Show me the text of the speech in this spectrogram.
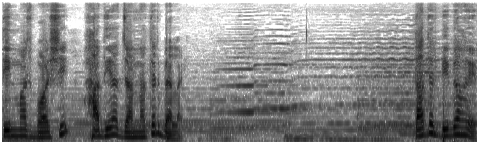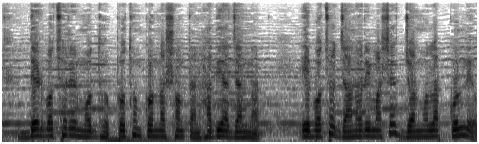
তিন মাস বয়সী হাদিয়া জান্নাতের বেলায়। তাদের বিবাহের দেড় বছরের মধ্যে প্রথম কন্যা সন্তান হাদিয়া জান্নাত। এ বছর জানুয়ারি মাসে জন্মলাভ করলেও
